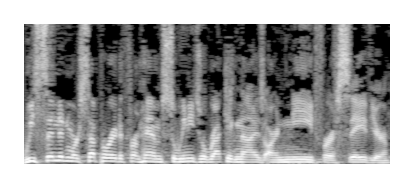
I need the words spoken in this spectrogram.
we sinned and were separated from Him, so we need to recognize our need for a Savior.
